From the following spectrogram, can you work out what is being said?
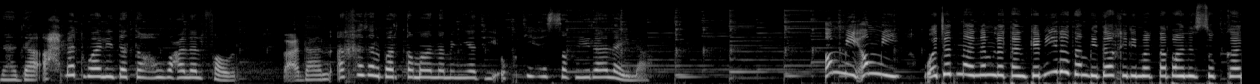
نادى أحمد والدته على الفور بعد أن أخذ البرطمان من يد أخته الصغيرة ليلى. أمي أمي وجدنا نملة كبيرة بداخل مرطبان السكر.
